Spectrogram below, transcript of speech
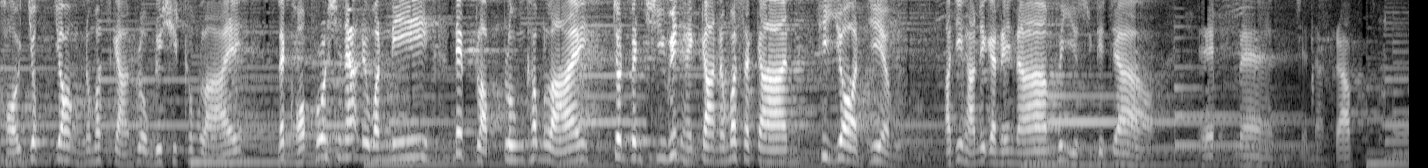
ขอยกย่องนมัสการพระองค์ด้วยชีวิตข้าหลาย และขอพระชนะในวันนี้ได้ปรับปรุงข้าหลาย จนเป็นชีวิตแห่งการนมัสการที่ยอดเยี่ยม อธิษฐานด้วยกันในนามพระเยซูคริสต์เจ้าเอเมนเช่นนั้นครับ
